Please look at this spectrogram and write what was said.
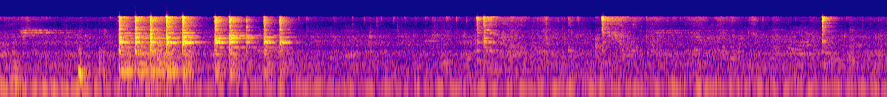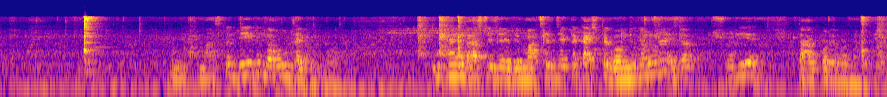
মানুষ মাছটা দিয়ে কিন্তু উঠাই ফেলব। উঠাই লাস্টে যে মাছের যে একটা কাজটা গন্ধ গেল না, এটা সরিয়ে তারপরে আবার মাছ দিয়ে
